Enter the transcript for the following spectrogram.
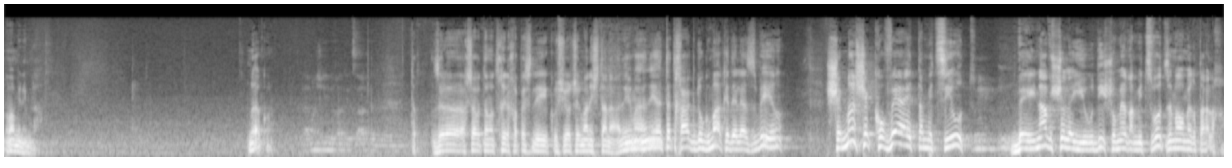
לא מאמינים לה. זה הכל. זה? לא, עכשיו אתה מתחיל לחפש לי קושיות של מה נשתנה. אני, אני נתתי לך רק דוגמה כדי להסביר שמה שקובע את המציאות בעיניו של היהודי שומר המצוות זה מה אומרת ההלכה.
